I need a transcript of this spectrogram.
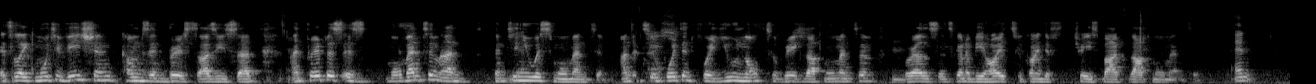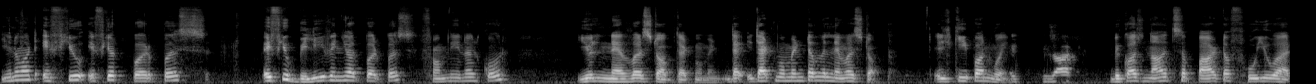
it's like motivation comes in bursts as you said and purpose is momentum and continuous momentum. And it's important for you not to break that momentum Hmm. or else it's going to be hard to kind of trace back that momentum. And you know what? If you if your purpose if you believe in your purpose from the inner core you'll never stop that moment. That that momentum will never stop. It'll keep on going. Exactly because now it's a part of who you are.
